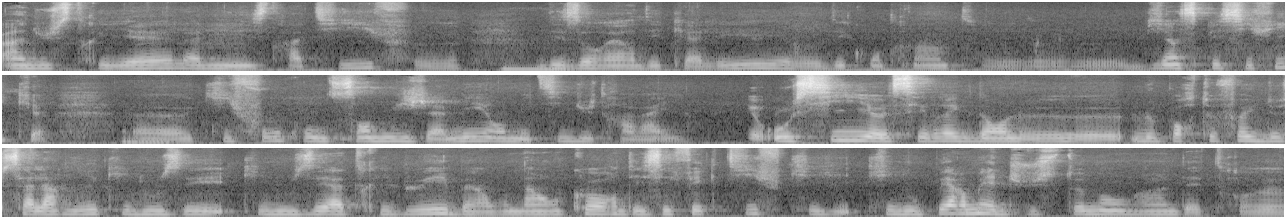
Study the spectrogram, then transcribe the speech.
industriels, administratifs, mmh. des horaires décalés, des contraintes bien spécifiques mmh. qui font qu'on ne s'ennuie jamais en médecine du travail aussi, euh, c'est vrai que dans le, portefeuille de salariés qui nous est, qui nous est attribué, ben, on a encore des effectifs qui, qui nous permettent justement hein, d'être euh,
